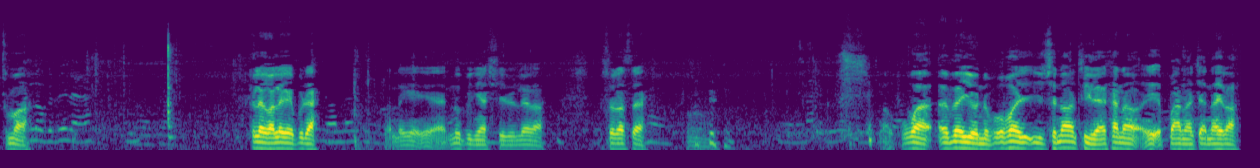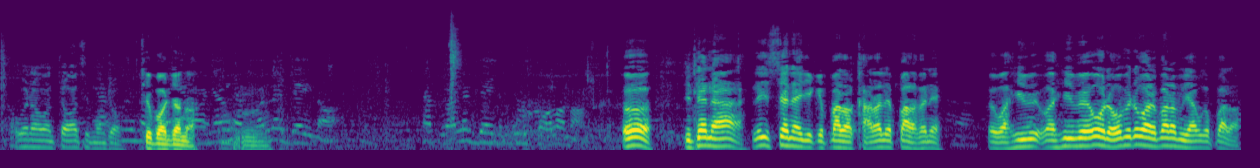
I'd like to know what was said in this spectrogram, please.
什么？Kau lagi lagi pula. 修了是。嗯 lela. 不管呃，不有那不管以前那提来看到一般那讲那些了。我那往江西往江。去往了，嗯。呃，你在哪？你现在一个八了，卡了嘞八了分嘞。呃，我现我现在我的我们都把八了米也给了。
